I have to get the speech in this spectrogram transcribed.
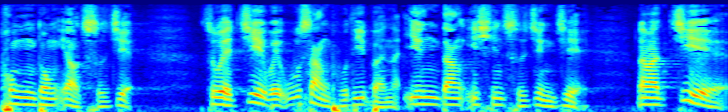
通通要持戒。诸位，戒为无上菩提本呢，应当一心持净戒。那么戒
